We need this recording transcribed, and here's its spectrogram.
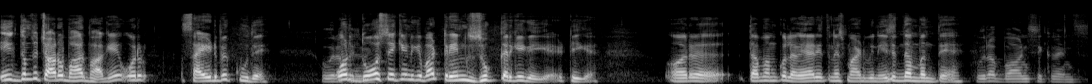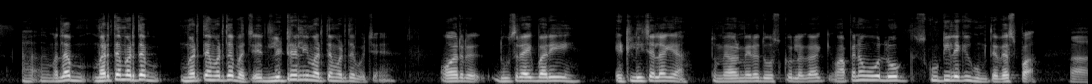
एकदम से चारों बाहर भागे और साइड पे कूदे। और दो सेकंड के बाद ट्रेन झुक करके गई है ठीक है। और तब हमको लगा यार इतने स्मार्ट भी नहीं है जितना हम बनते हैं। पूरा बॉन्ड सीक्वेंस हाँ, मतलब मरते मरते मरते मरते बचे लिटरली मरते मरते बचे हैं। और दूसरा एक बारी इटली चला गया तो मैं और मेरे दोस्त को लगा कि वहाँ पे ना वो लोग स्कूटी लेके घूमते हैं वेस्पा हाँ।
